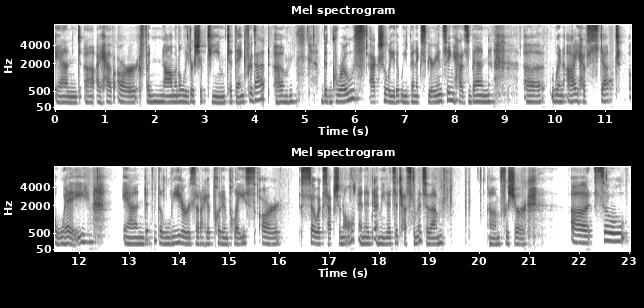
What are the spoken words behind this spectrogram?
And uh, i have our phenomenal leadership team to thank for that. Um, the growth actually that we've been experiencing has been uh, when i have stepped away and the leaders that I have put in place are so exceptional. And it, I mean, it's a testament to them um, for sure. Uh, so,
